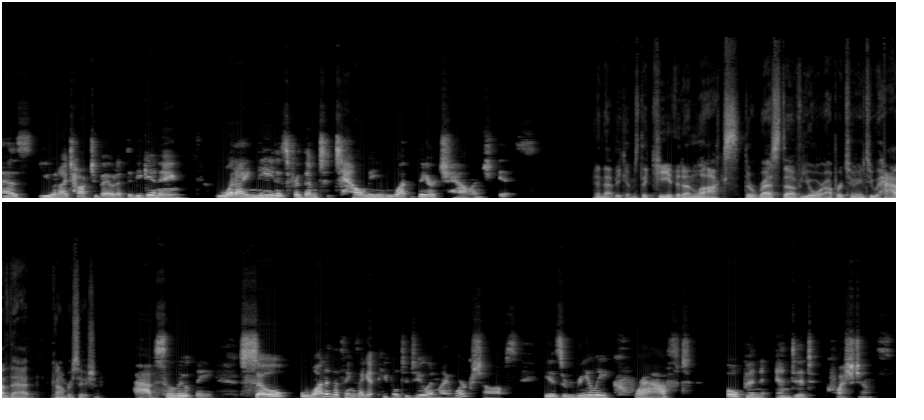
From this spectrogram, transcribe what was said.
as you and I talked about at the beginning, what I need is for them to tell me what their challenge is. And that becomes the key that unlocks the rest of your opportunity to have that conversation. Absolutely. So, one of the things I get people to do in my workshops is really craft open ended questions.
